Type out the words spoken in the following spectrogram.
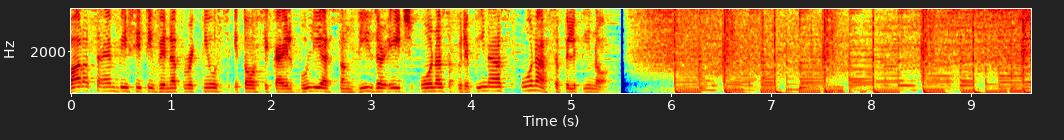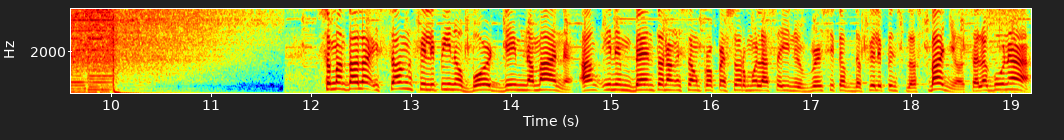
Para sa MBC TV Network News, ito si Kyle Bulias ng Deezer H, una sa Pilipinas, una sa Pilipino. Samantala, isang Filipino board game naman ang inimbento ng isang profesor mula sa University of the Philippines Los Baños sa Laguna.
